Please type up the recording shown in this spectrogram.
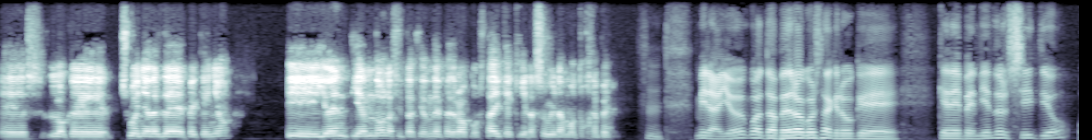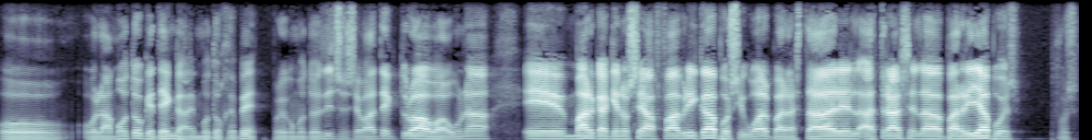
es lo que sueña desde pequeño. Y yo entiendo la situación de Pedro Acosta y que quiera subir a MotoGP. Hmm. Mira, yo en cuanto a Pedro Acosta creo que, que dependiendo del sitio o, la moto que tenga en MotoGP, porque como tú has dicho, se va a Tech o a una eh, marca que no sea fábrica, pues igual para estar atrás en la parrilla, pues, pues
